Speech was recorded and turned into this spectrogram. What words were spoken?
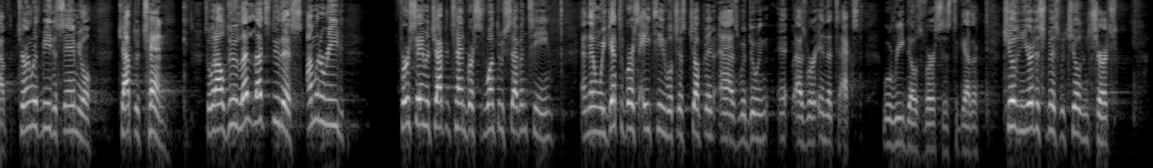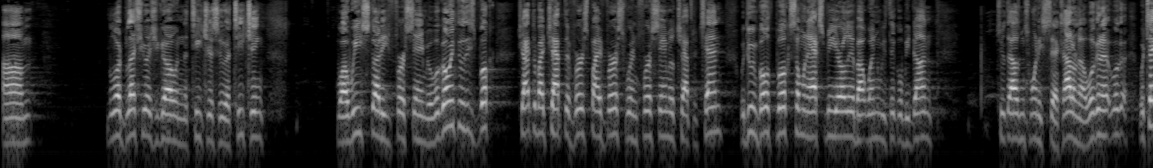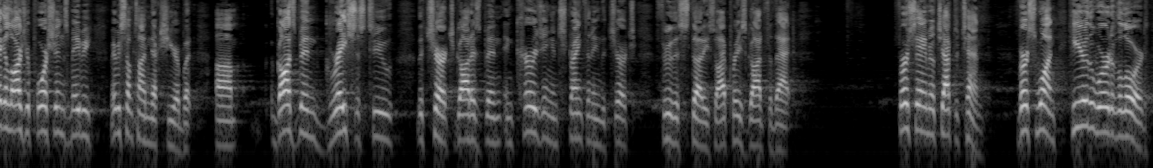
have. Turn with me to Samuel chapter 10. So what I'll do, let, let's do this. I'm going to read 1 Samuel chapter 10 verses 1 through 17. And then when we get to verse 18, we'll just jump in as we're doing, as we're in the text. We'll read those verses together. Children, you're dismissed with Children's Church. Um, the Lord bless you as you go and the teachers who are teaching while we study 1 Samuel. We're going through this book chapter by chapter, verse by verse. We're in 1 Samuel chapter 10. We're doing both books. Someone asked me earlier about when we think we'll be done. 2026. I don't know. We're gonna, we're, we're taking larger portions, maybe, maybe sometime next year, but, um, God's been gracious to the church. God has been encouraging and strengthening the church through this study. So I praise God for that. 1 Samuel chapter 10, verse 1. Hear the word of the Lord.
